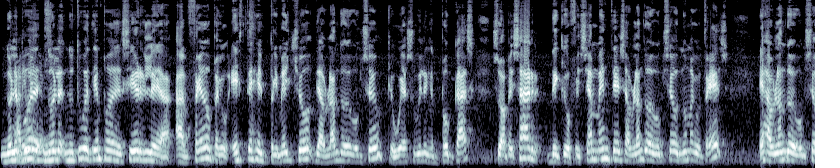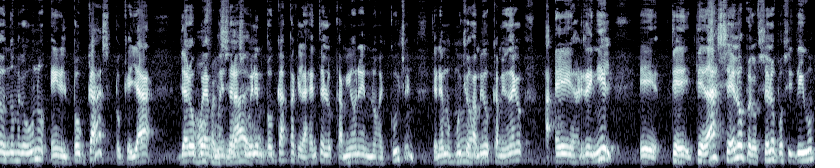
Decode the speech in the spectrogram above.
No, le pude, no, le- no tuve tiempo de decirle a, a Alfredo, pero este es el primer show de Hablando de Boxeo que voy a subir en el podcast. So, a pesar de que oficialmente es Hablando de Boxeo número 3, es Hablando de Boxeo número 1 en el podcast, porque ya, ya lo Oh, voy a comenzar a subir en podcast para que la gente en los camiones nos escuchen. Tenemos muchos Mm. amigos camioneros. Ah, Eh, Reniel, eh, te, te da celo, pero celo positivo,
